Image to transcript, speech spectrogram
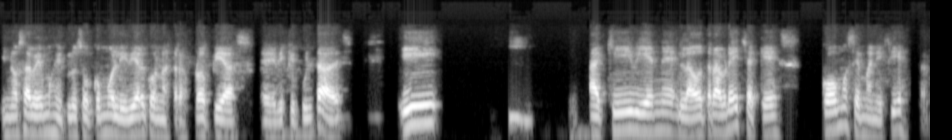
y no sabemos incluso cómo lidiar con nuestras propias eh, dificultades. Y aquí viene la otra brecha, que es cómo se manifiestan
